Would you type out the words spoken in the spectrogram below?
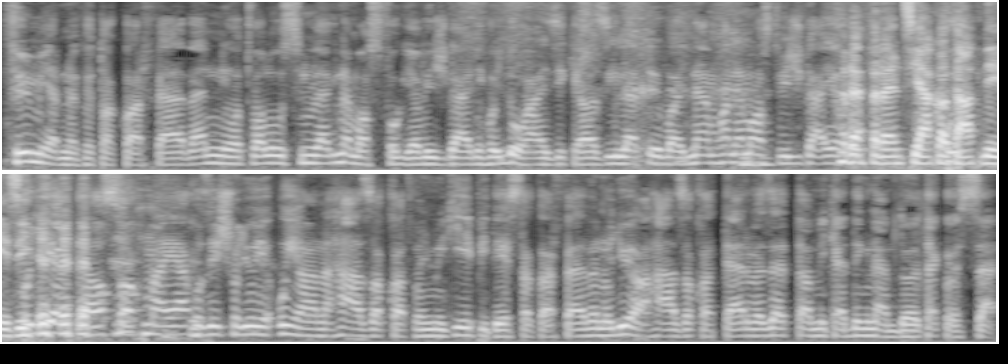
főmérnököt akar felvenni, ott valószínűleg nem azt fogja vizsgálni, hogy dohányzik-e az illető, vagy nem, hanem azt vizsgálja, a referenciákat hogy, átnézi. Hogy, hogy érte a szakmájához, és hogy olyan, olyan házakat, vagy mondjuk építészt akar felvenni, hogy olyan házakat tervezette, amik eddig nem dőltek össze.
